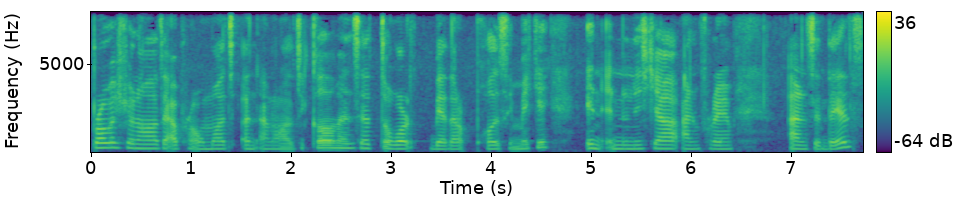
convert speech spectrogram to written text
professionals that promote an analytical mindset toward better policymaking in Indonesia and frame and sentence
